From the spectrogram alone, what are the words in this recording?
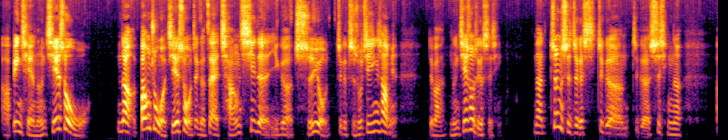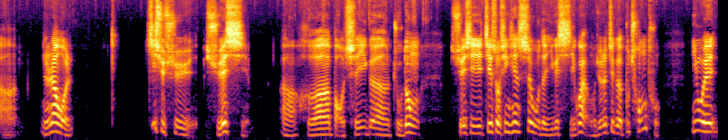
啊，并且能接受我，那帮助我接受这个在长期的一个持有这个指数基金上面，对吧？能接受这个事情，那正是这个这个这个事情呢，啊，能让我继续去学习，啊，和保持一个主动学习、接受新鲜事物的一个习惯，我觉得这个不冲突。因为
